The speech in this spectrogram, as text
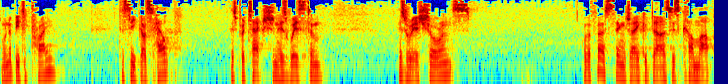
Wouldn't it be to pray? To seek God's help, His protection, His wisdom, His reassurance? Well, the first thing Jacob does is come up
